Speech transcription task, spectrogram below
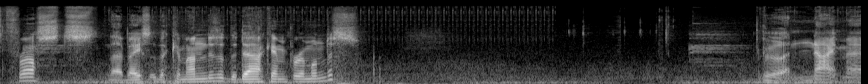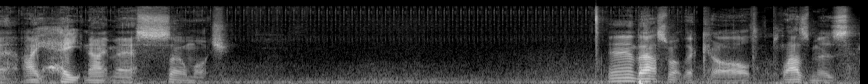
Frosts. They're basically the commanders of the Dark Emperor Mundus. Ugh, nightmare. I hate Nightmare so much. And that's what they're called. Plasmas.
